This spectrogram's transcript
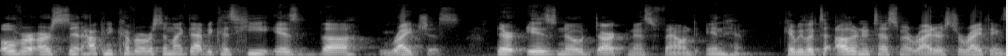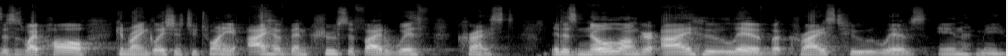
over our sin. How can he cover over sin like that? Because he is the righteous. There is no darkness found in him. Okay, we look to other New Testament writers to write things. This is why Paul can write in Galatians 2:20, "I have been crucified with Christ. It is no longer I who live, but Christ who lives in me.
